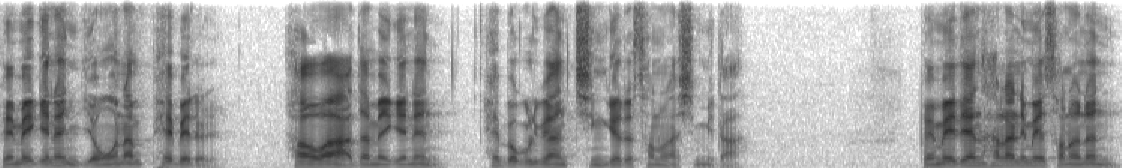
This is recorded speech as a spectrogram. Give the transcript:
뱀에게는 영원한 패배를, 하와 아담에게는 회복을 위한 징계를 선언하십니다. 뱀에 대한 하나님의 선언은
